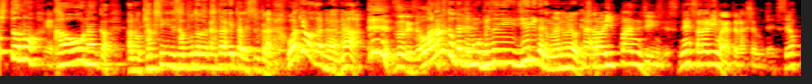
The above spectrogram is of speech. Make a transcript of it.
人の顔をなんか、あの、客席でサポーターが肩げたりするから、わけわかんないよな。そうですよ。あの人だってもう別に J リーガーでも何でもないわけでしょ？あの、一般人ですね。サラリーマンやってらっしゃるみたいですよ。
